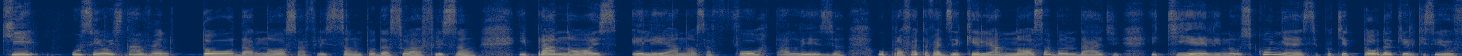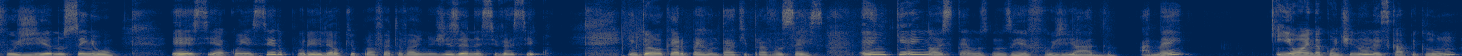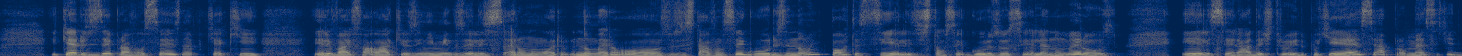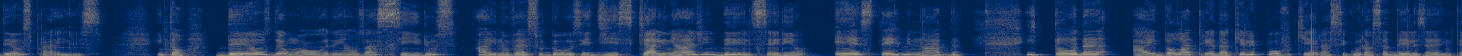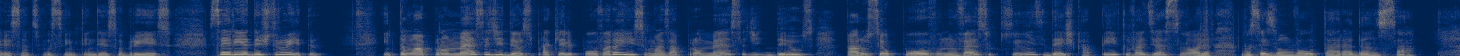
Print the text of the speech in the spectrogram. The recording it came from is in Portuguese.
Que o Senhor está vendo toda a nossa aflição, toda a sua aflição. E para nós, ele é a nossa fortaleza. O profeta vai dizer que ele é a nossa bondade e que ele nos conhece, porque todo aquele que se refugia no Senhor, esse é conhecido por ele, é o que o profeta vai nos dizer nesse versículo. Então eu quero perguntar aqui para vocês: em quem nós temos nos refugiado? Amém? E eu ainda continuo nesse capítulo 1 e quero dizer para vocês, né, porque aqui ele vai falar que os inimigos eles eram numerosos, estavam seguros e não importa se eles estão seguros ou se ele é numeroso, ele será destruído, porque essa é a promessa de Deus para eles. Então, Deus deu uma ordem aos assírios, aí no verso 12, e disse que a linhagem deles seria exterminada. E toda a idolatria daquele povo, que era a segurança deles, é interessante você entender sobre isso, seria destruída. Então a promessa de Deus para aquele povo era isso, mas a promessa de Deus para o seu povo, no verso 15 deste capítulo, vai dizer assim: olha, vocês vão voltar a dançar.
